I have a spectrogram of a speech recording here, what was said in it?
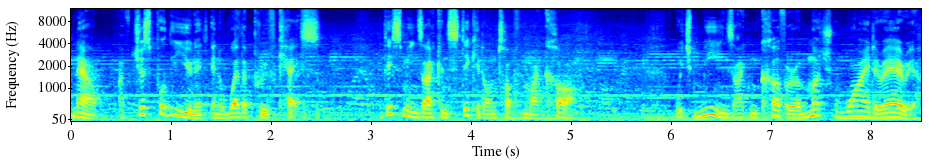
Now, I've just put the unit in a weatherproof case. This means I can stick it on top of my car, which means I can cover a much wider area.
